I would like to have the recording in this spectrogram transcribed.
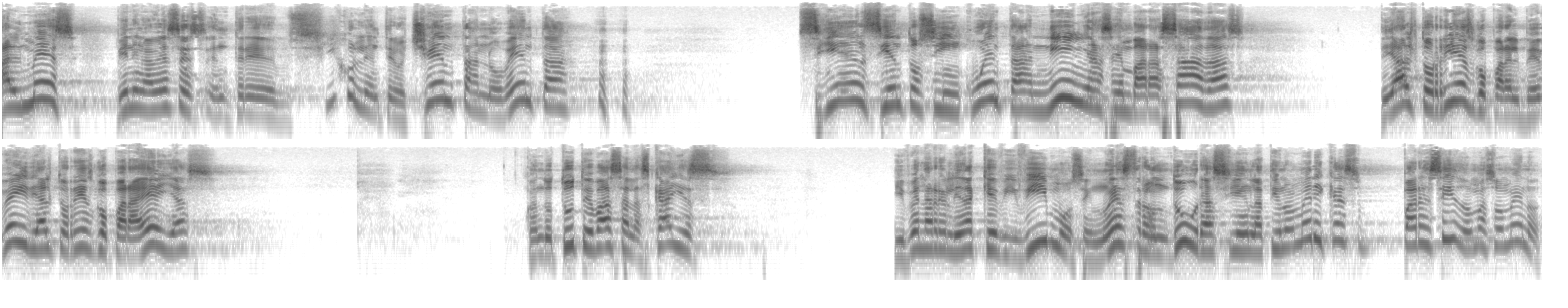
al mes. Vienen a veces entre, híjole, entre 80, 90, 100, 150 niñas embarazadas de alto riesgo para el bebé y de alto riesgo para ellas. Cuando tú te vas a las calles y ves la realidad que vivimos en nuestra Honduras y en Latinoamérica es parecido más o menos.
